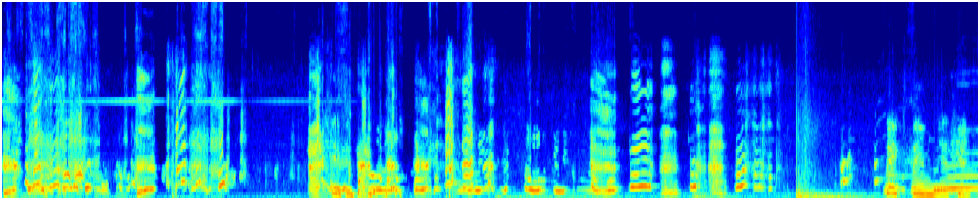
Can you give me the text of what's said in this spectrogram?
fixing me.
